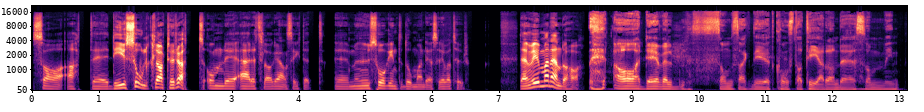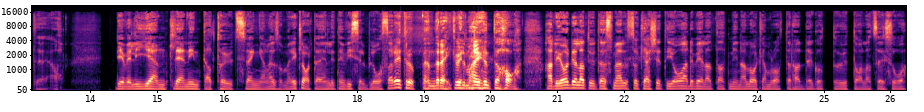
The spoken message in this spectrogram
sa att eh, det är ju solklart rött om det är ett slag i ansiktet. Eh, men nu såg inte domaren det, så det var tur. Den vill man ändå ha. Ja, det är väl som sagt det är ett konstaterande som inte, ja. det är väl egentligen inte att ta ut svängarna så, men det är klart att en liten visselblåsare i truppen direkt vill man ju inte ha. Hade jag delat ut en smäll så kanske inte jag hade velat att mina lagkamrater hade gått och uttalat sig så.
